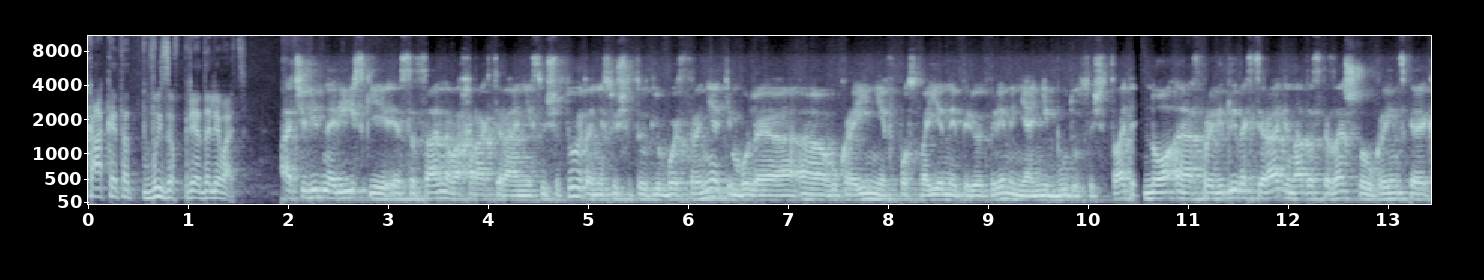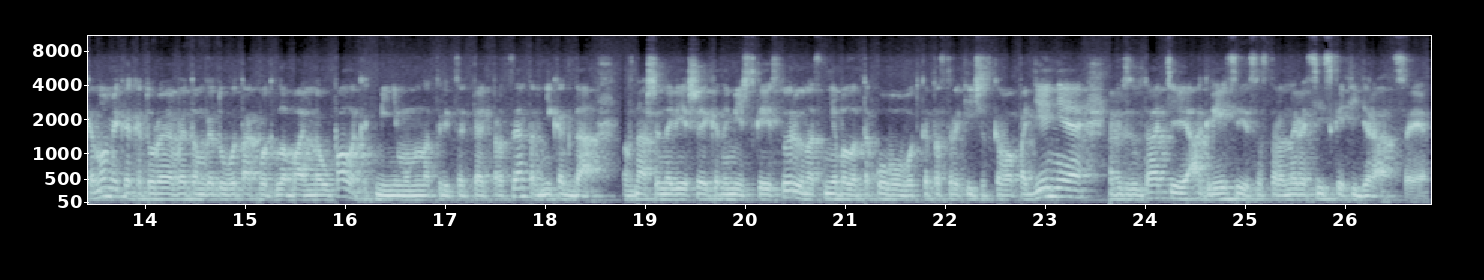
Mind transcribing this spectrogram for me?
Как этот вызов преодолевать? Очевидно, риски социального характера, они существуют, они существуют в любой стране, тем более э, в Украине в поствоенный период времени они будут существовать. Но э, справедливости ради надо сказать, что украинская экономика, которая в этом году вот так вот глобально упала, как минимум на 35%, никогда в нашей новейшей экономической истории у нас не было такого вот катастрофического падения в результате агрессии со стороны Российской Федерации.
